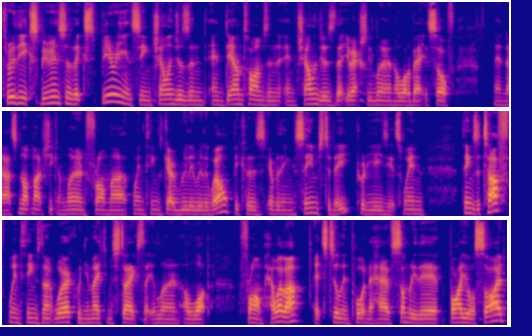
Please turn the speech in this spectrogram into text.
through the experience of experiencing challenges and, and downtimes and, and challenges that you actually learn a lot about yourself. And uh, it's not much you can learn from uh, when things go really, really well because everything seems to be pretty easy. It's when things are tough, when things don't work, when you're making mistakes that you learn a lot from. However, it's still important to have somebody there by your side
